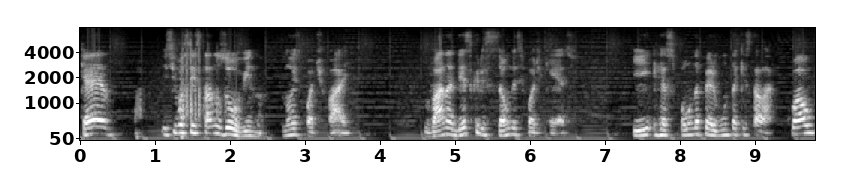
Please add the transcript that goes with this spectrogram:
Quer... E se você está nos ouvindo no Spotify, vá na descrição desse podcast e responda a pergunta que está lá. Qual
